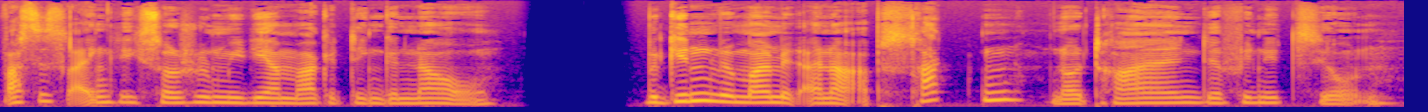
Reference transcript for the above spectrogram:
Was ist eigentlich Social Media Marketing genau? Beginnen wir mal mit einer abstrakten, neutralen Definition.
